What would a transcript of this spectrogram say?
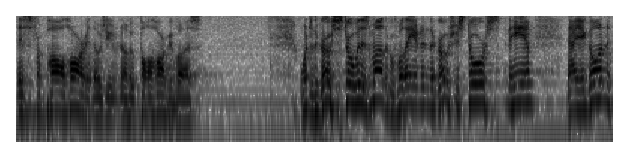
This is from Paul Harvey, those of you who know who Paul Harvey was. Went to the grocery store with his mother. Before they entered the grocery store, she said to him, Now you're going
